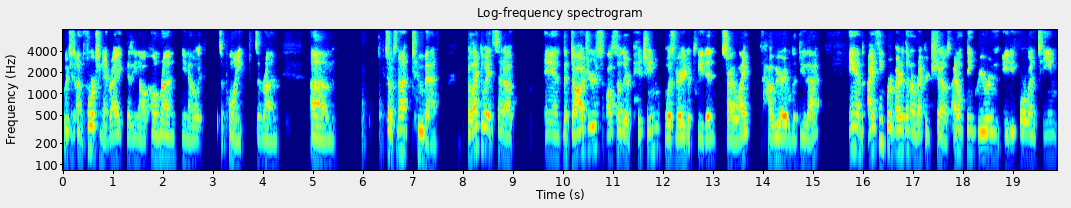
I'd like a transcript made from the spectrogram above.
which is unfortunate, right? Because you know, home run, you know, it, it's a point, it's a run. Um, so it's not too bad. But I like the way it's set up. And the Dodgers, also their pitching was very depleted. So I like how we were able to do that. And I think we're better than our record shows. I don't think we were an 84 win team.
